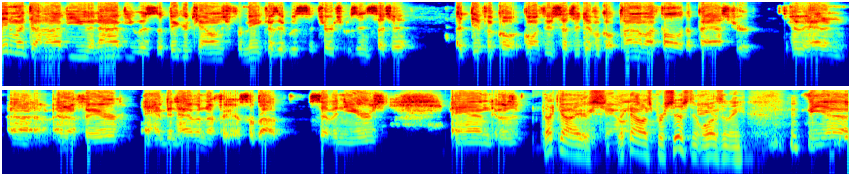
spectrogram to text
then went to Highview, and Highview was the bigger challenge for me because it was the church was in such a a difficult going through such a difficult time. I followed a pastor who had an uh, an affair and had been having an affair for about seven years, and it was that guy is that guy was persistent, wasn't he? yeah,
